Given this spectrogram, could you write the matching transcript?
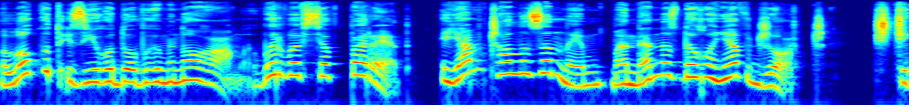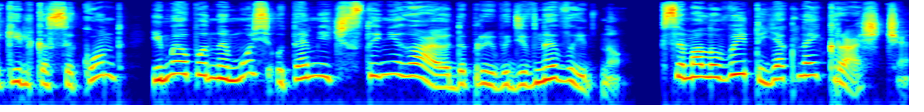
Локвуд із його довгими ногами вирвався вперед. Я мчала за ним, мене наздоганяв Джордж. Ще кілька секунд, і ми опинимось у темній частині гаю, де привидів не видно. Все мало вийти якнайкраще.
